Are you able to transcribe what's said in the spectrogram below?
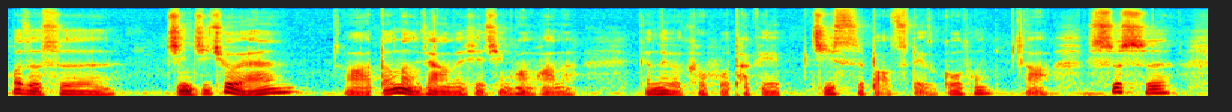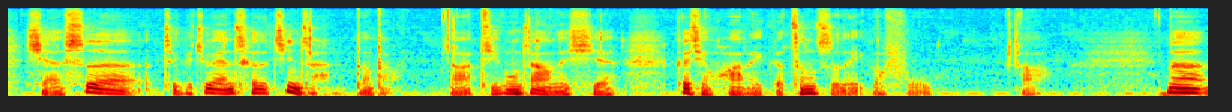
或者是紧急救援。啊，等等这样的一些情况的话呢，跟那个客户他可以及时保持的一个沟通啊，实时显示这个救援车的进展等等啊，提供这样的一些个性化的一个增值的一个服务啊。那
